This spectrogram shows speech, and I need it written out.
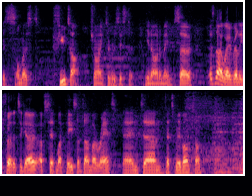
It's almost futile trying to resist it. You know what I mean? So there's no way really further to go. I've said my piece, I've done my rant, and um, let's move on, Tom.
